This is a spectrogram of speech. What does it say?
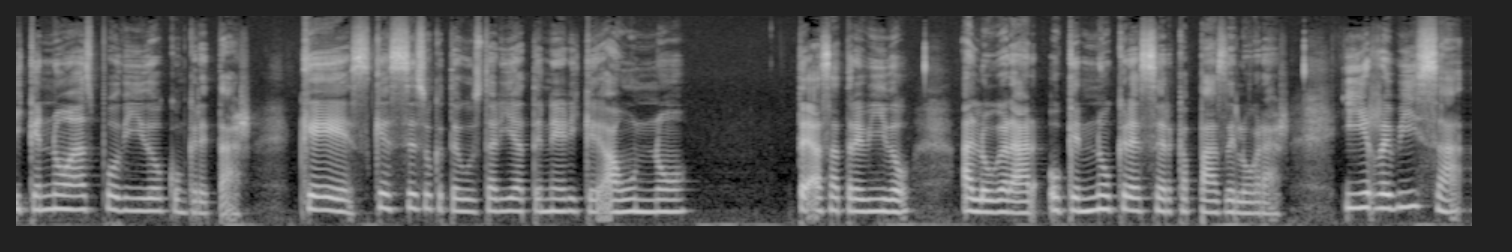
y que no has podido concretar. ¿Qué es? ¿Qué es eso que te gustaría tener y que aún no te has atrevido a lograr o que no crees ser capaz de lograr. Y revisa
